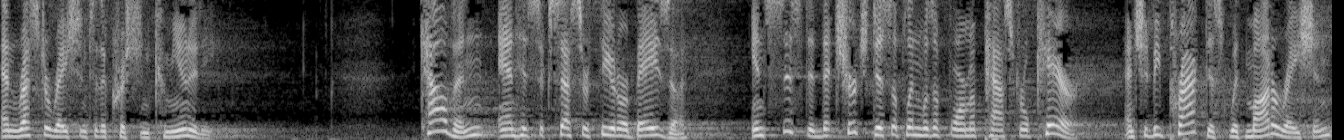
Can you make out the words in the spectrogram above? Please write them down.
and restoration to the Christian community. Calvin and his successor Theodore Beza insisted that church discipline was a form of pastoral care and should be practiced with moderation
